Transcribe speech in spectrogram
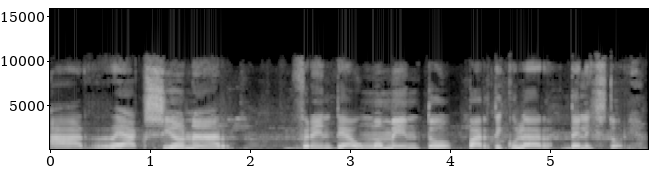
a reaccionar frente a un momento particular de la historia.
